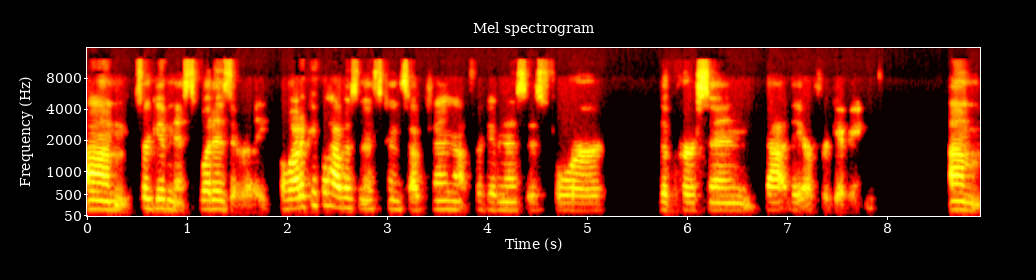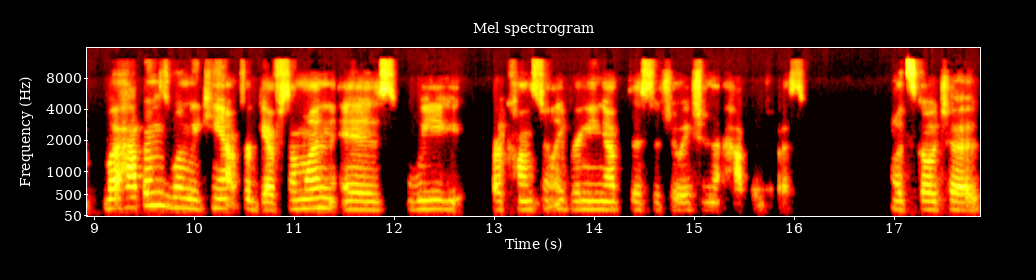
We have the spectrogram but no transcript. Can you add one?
Um, forgiveness, what is it really? A lot of people have this misconception that forgiveness is for the person that they are forgiving. Um, what happens when we can't forgive someone is we are constantly bringing up the situation that happened to us. Let's go to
